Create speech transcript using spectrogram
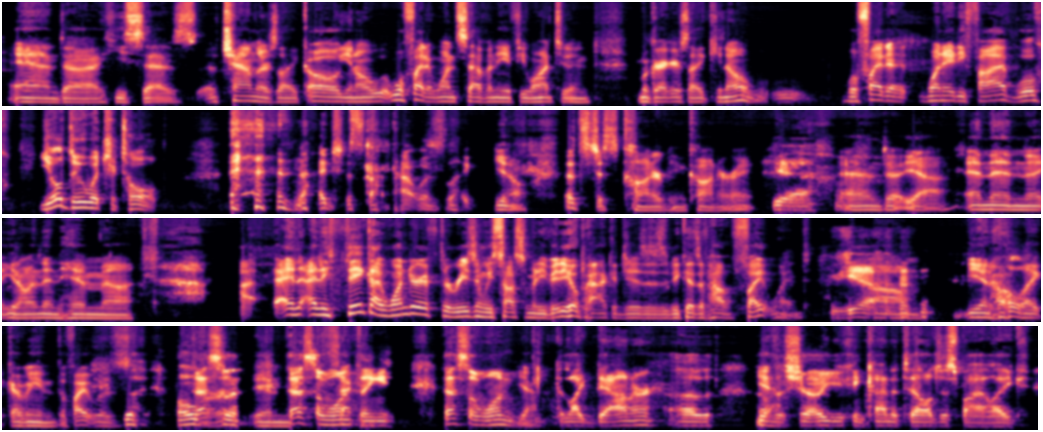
And uh he says chandler's like oh you know we'll fight at 170 if you want to. And mcgregor's like you know we'll fight at 185 we'll you'll do what you're told. And i just thought that was like you know that's just conor being conor right? Yeah, and uh, yeah. And then uh, you know and then him uh I, and, and I think I wonder if the reason we saw so many video packages is because of how the fight went. yeah. Um, you know, like I mean, the fight was over. That's the- that's the one seconds. thing. That's the one Yeah. like downer of, of Yeah. the show. You can kind of tell just by like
